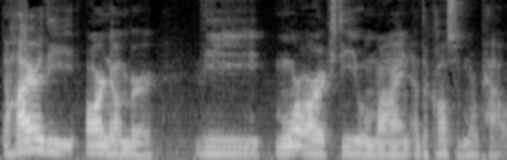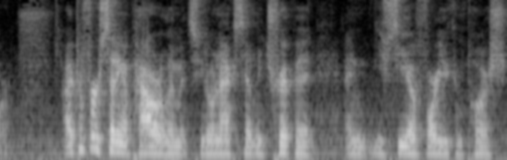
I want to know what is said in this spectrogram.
The higher the R number, the more RXD you will mine at the cost of more power. I prefer setting a power limit so you don't accidentally trip it and you see how far you can push.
